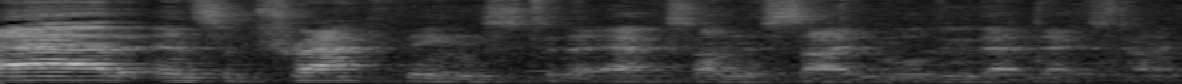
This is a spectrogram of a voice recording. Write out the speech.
add and subtract things to the x on this side, and we'll do that next time.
